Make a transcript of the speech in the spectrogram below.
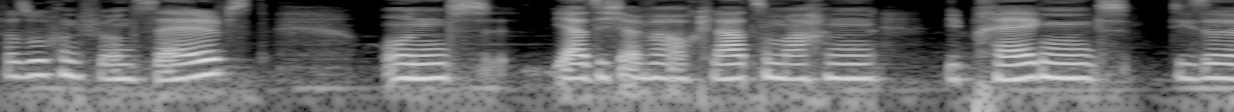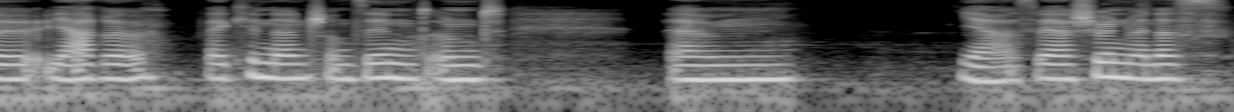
versuchen für uns selbst und ja, sich einfach auch klar zu machen, wie prägend diese Jahre bei Kindern schon sind. Und ähm, ja, es wäre schön, wenn das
